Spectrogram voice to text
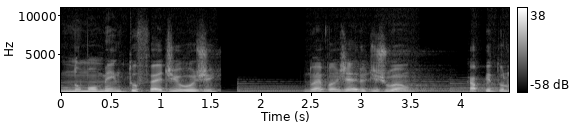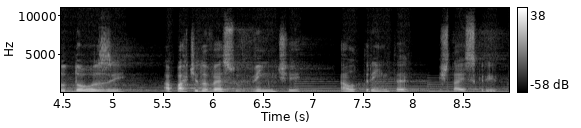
No Momento Fé de hoje, no Evangelho de João, capítulo 12, a partir do verso 20 ao 30, está escrito:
